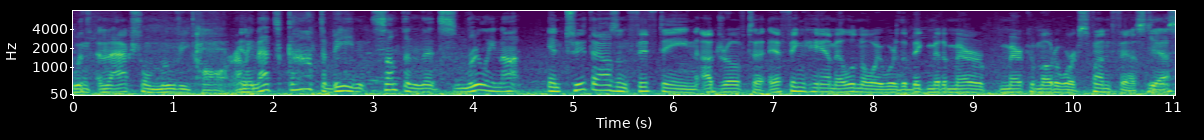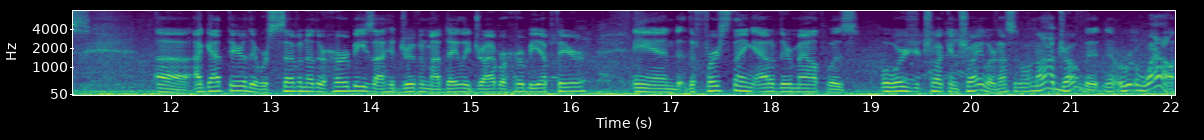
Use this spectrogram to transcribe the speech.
with an actual movie car? I mean, that's got to be something that's really not. In 2015, I drove to Effingham, Illinois, where the big Mid America Motorworks Fun Fest is. Uh, I got there. There were seven other Herbies. I had driven my daily driver Herbie up there, and the first thing out of their mouth was, "Well, where's your truck and trailer?" And I said, "Well, no, I drove it." Wow,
